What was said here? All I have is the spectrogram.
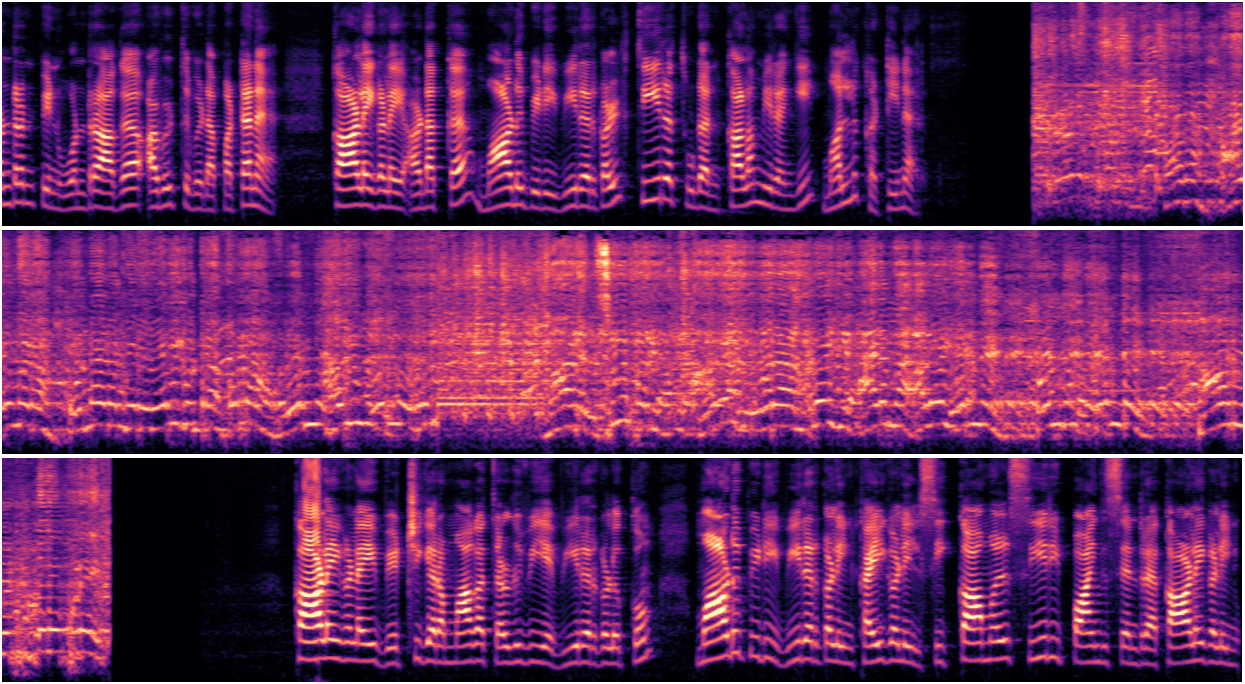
ஒன்றன் பின் ஒன்றாக அவிழ்த்துவிடப்பட்டன. காளைகளை அடக்க மாடுபிடி வீரர்கள் தீரத்துடன் களம் இறங்கி மல்லு கட்டினர். காளைகளை வெற்றிகரமாக தழுவிய வீரர்களுக்கும் மாடுபிடி வீரர்களின் கைகளில் சிக்காமல் சீறி பாய்ந்து சென்ற காளைகளின்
